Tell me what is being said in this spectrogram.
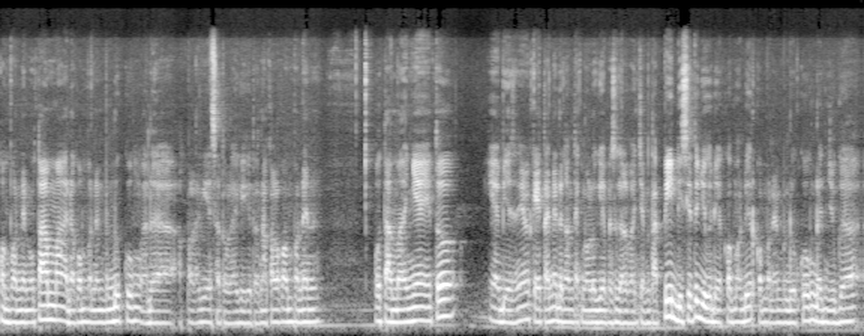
komponen utama, ada komponen pendukung, ada apalagi satu lagi gitu. Nah, kalau komponen utamanya itu ya biasanya kaitannya dengan teknologi apa segala macam tapi di situ juga diakomodir komponen pendukung dan juga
